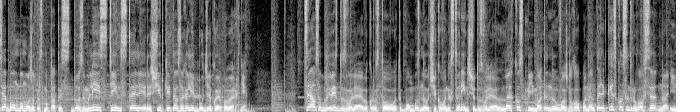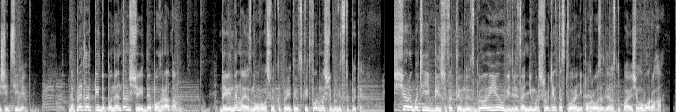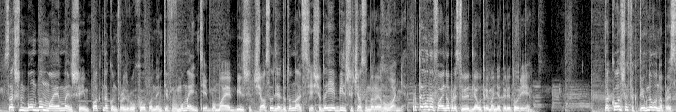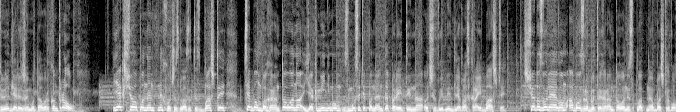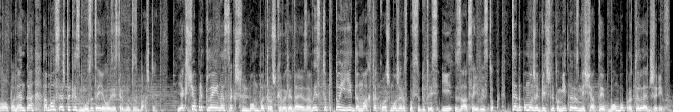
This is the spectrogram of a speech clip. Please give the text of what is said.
Ця бомба може присмоктатись до землі, стін, стелі, решітки та взагалі будь-якої поверхні. Ця особливість дозволяє використовувати бомбу з неочікуваних сторін, що дозволяє легко спіймати неуважного опонента, який сконцентрувався на іншій цілі. Наприклад, під опонентом, що йде по гратам, де він не має змогу швидко перейти у сквіт-форму, щоб відступити. Що робить її більш ефективною зброєю у відрізанні маршрутів та створенні погрози для наступаючого ворога. Сакшн бомба має менший імпакт на контроль руху опонентів в моменті, бо має більше часу для детонації, що дає більше часу на реагування. Проте вона файно працює для утримання території. Також ефективно вона працює для режиму Tower Control. Якщо опонент не хоче злазити з башти, ця бомба гарантовано, як мінімум, змусить опонента перейти на очевидний для вас край башти. Що дозволяє вам або зробити гарантований сплат необачливого опонента, або все ж таки змусити його зістрибнути з башти. Якщо приклеєна сакшн бомба трошки виглядає за виступ, то її дамаг також може розповсюдитись і за цей виступ. Це допоможе більш непомітно розміщати бомбу проти леджерів.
